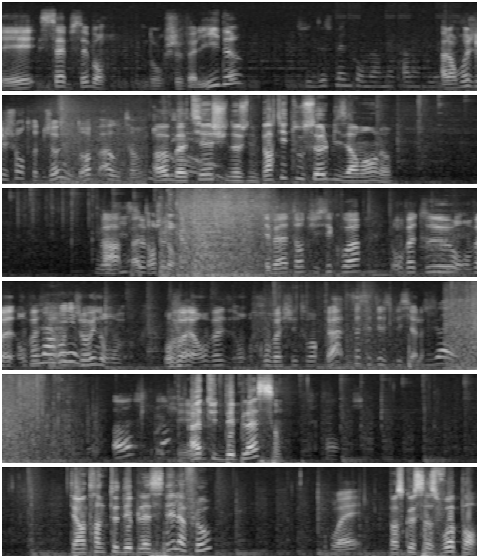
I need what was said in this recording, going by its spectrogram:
Et Seb, c'est bon. Donc je valide. J'ai deux semaines pour me remettre à l'anglais. Alors moi j'ai le choix entre join ou drop out. Hein. Oh bah tiens, je suis dans une partie tout seul bizarrement là. Ah, Vas-y, bah attends, je te... Eh ben attends, tu sais quoi? On va te... On va, on va On faire un join, on... on va, on va, on va chez toi. Ah, ça c'était le spécial. Join. Host. Ok. Ah tu te déplaces? T'es en train de te déplacer là Flo? Ouais, Parce que ça se voit pas.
